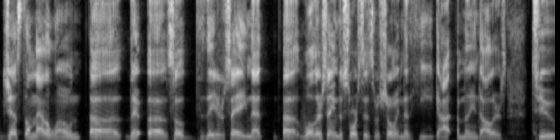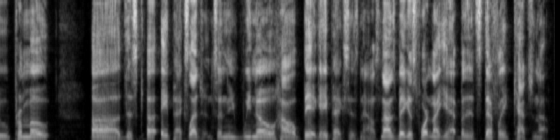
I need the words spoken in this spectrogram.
just on that alone, uh, uh, so they're saying that, uh, well, they're saying the sources were showing that he got a million dollars to promote uh, this uh, Apex Legends, and we know how big Apex is now. It's not as big as Fortnite yet, but it's definitely catching up.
